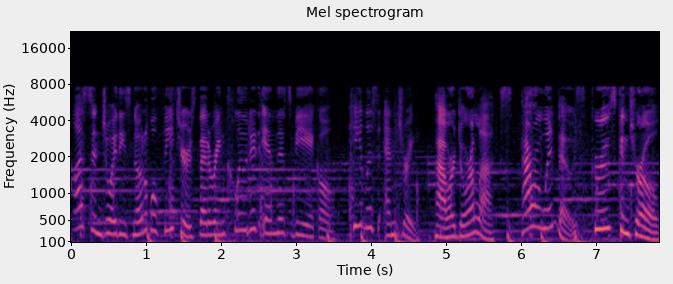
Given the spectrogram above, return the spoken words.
Plus, enjoy these notable features that are included in this vehicle. Keyless entry, power door locks, power windows, cruise control,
